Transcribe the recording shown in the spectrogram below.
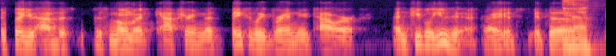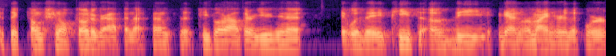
And so you have this this moment capturing this basically brand new tower and people using it, right? It's it's a yeah. it's a functional photograph in that sense that people are out there using it. It was a piece of the again reminder that we're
